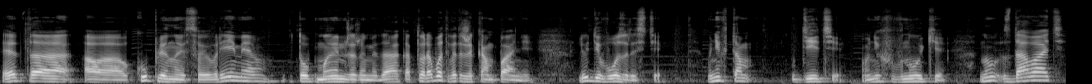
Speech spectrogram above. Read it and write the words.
это а, купленные в свое время топ-менеджерами, да, которые работают в этой же компании. Люди в возрасте. У них там дети, у них внуки. Ну, сдавать,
